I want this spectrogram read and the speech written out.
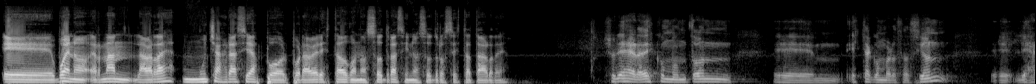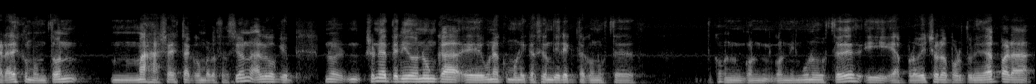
Eh, bueno, Hernán, la verdad, muchas gracias por, por haber estado con nosotras y nosotros esta tarde. Yo les agradezco un montón eh, esta conversación, les agradezco un montón más allá de esta conversación, algo que yo no he tenido nunca eh, una comunicación directa con ustedes, con ninguno de ustedes, y aprovecho la oportunidad para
